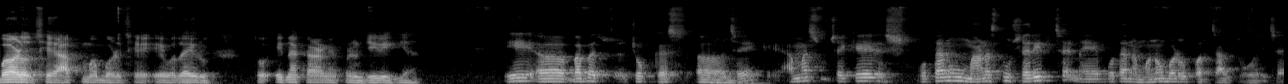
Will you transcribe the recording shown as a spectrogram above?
બળ છે, આત્મબળ છે એ વધાર્યું, તો એના કારણે પણ જીવી ગયા. એ બાબત ચોક્કસ છે કે આમાં શું છે કે પોતાનું માણસનું શરીર છે ને એ પોતાના મનોબળ ઉપર ચાલતું હોય છે.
